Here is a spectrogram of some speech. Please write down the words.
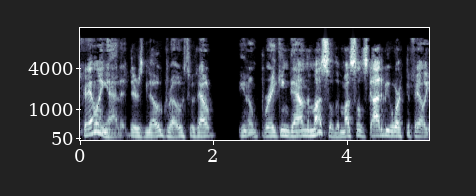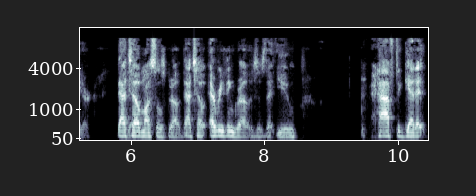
failing at it. There's no growth without, you know, breaking down the muscle. The muscle's got to be worked to failure. That's how muscles grow. That's how everything grows. Is that you have to get it.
